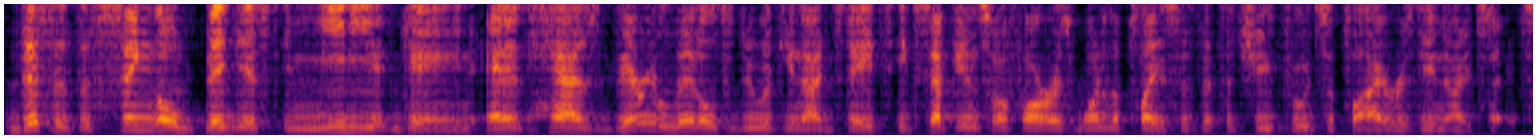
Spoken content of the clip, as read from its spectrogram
this is the single biggest immediate gain, and it has very little to do with the United States, except insofar as one of the places that's a cheap food supplier is the United States.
